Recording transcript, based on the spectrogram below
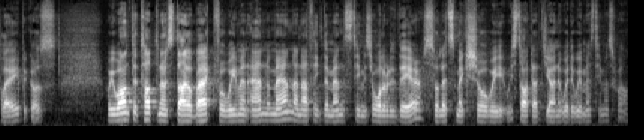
play because we want the Tottenham style back for women and men, and I think the men's team is already there. So let's make sure we, we start that journey with the women's team as well.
